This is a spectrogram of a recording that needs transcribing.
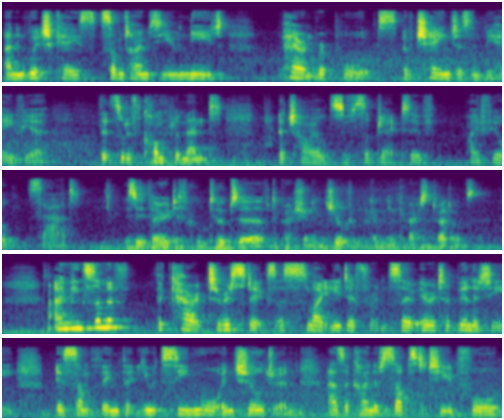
And in which case, sometimes you need parent reports of changes in behaviour that sort of complement a child's subjective, I feel sad. Is it very difficult to observe depression in children in comparison to adults? Then? I mean, some of the characteristics are slightly different. So, irritability is something that you would see more in children as a kind of substitute for,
